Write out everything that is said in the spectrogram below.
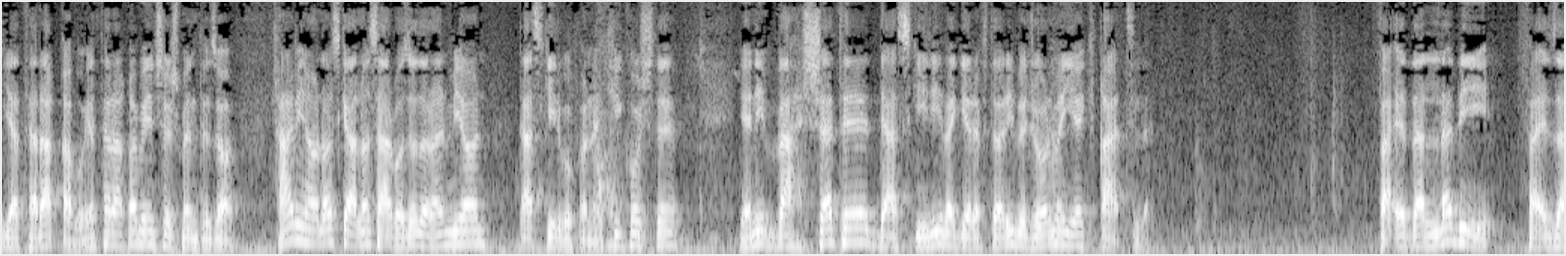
یترقب یترقب این چشم انتظار. همین حالاست که الان سربازا دارن میان دستگیر بکنن. کی کشته؟ یعنی وحشت دستگیری و گرفتاری به جرم یک قتل. فاذا فاذا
